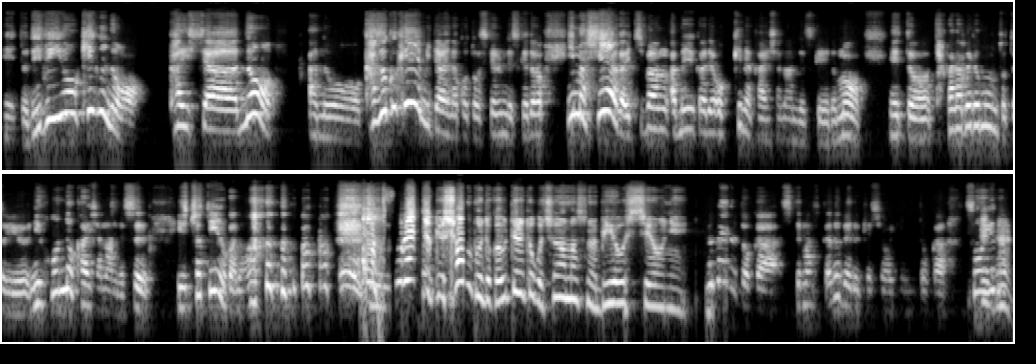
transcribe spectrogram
えっと、レビ用器具の会社のあの、家族経営みたいなことをしてるんですけど、今シェアが一番アメリカで大きな会社なんですけれども、えっと、タカラベルモントという日本の会社なんです。言っちゃっていいのかな？それってシャンプーとか売ってるとこ違いますの？美容室用に。ルベルとか知ってますか？ルベル化粧品とか。そういう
